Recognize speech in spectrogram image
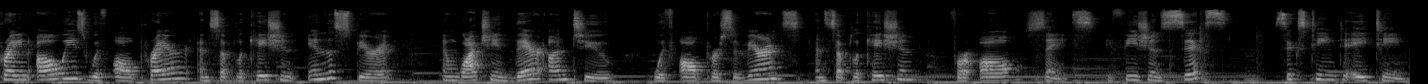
praying always with all prayer and supplication in the Spirit, and watching thereunto with all perseverance and supplication for all saints. Ephesians 6 16 to 18.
